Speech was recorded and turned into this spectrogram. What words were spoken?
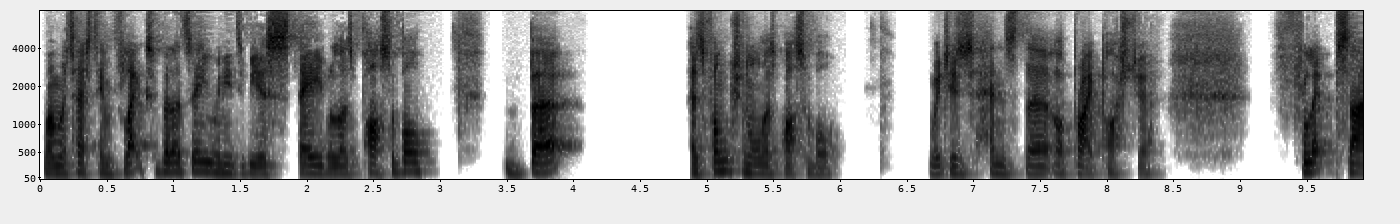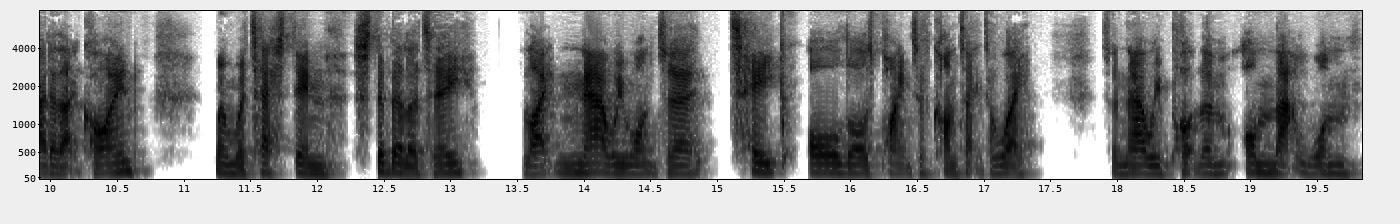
when we're testing flexibility, we need to be as stable as possible, but as functional as possible, which is hence the upright posture. Flip side of that coin, when we're testing stability, like now we want to take all those points of contact away. So now we put them on that one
